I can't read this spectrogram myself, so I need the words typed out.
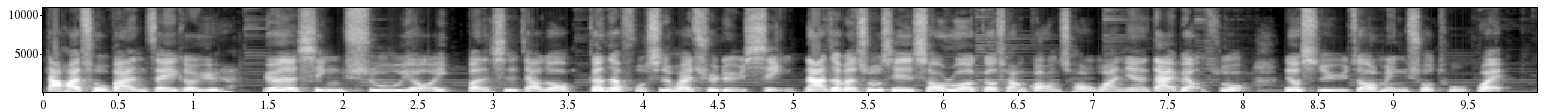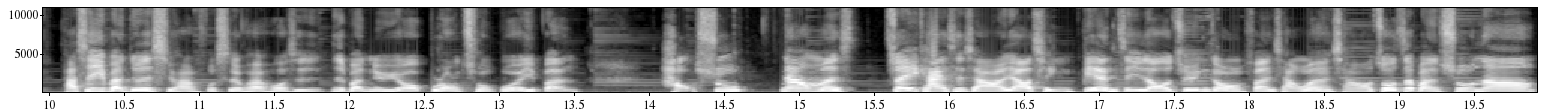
大块出版这一个月月的新书，有一本是叫做《跟着浮世绘去旅行》。那这本书其实收录了歌川广重晚年的代表作《六十余州名所图绘》。它是一本就是喜欢浮世绘或是日本旅游不容错过一本好书。那我们最一开始想要邀请编辑柔君跟我们分享，问想要做这本书呢？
